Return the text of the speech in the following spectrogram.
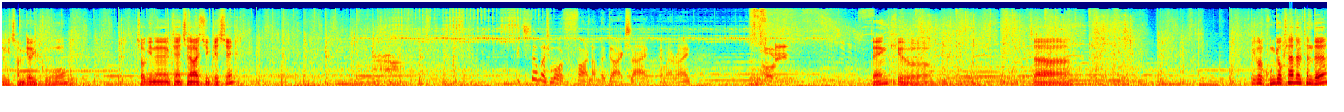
여기 잠겨 있고. 저기는 그냥 지나갈 수 있겠지? It's so much more fun on the dark side, am I right? Howdy. 땡큐. 자. 이걸 공격해야 될 텐데.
